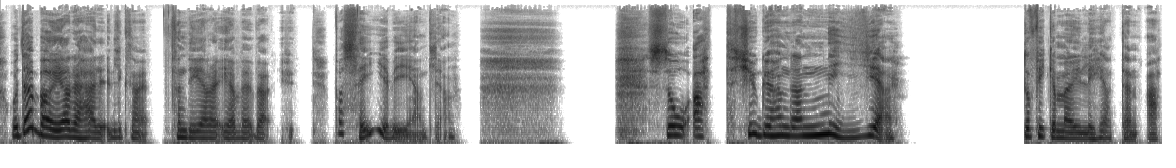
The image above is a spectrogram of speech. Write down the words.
Och där börjar det här liksom fundera över vad, vad säger vi egentligen? så att 2009, då fick jag möjligheten att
